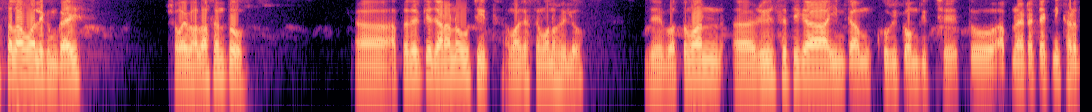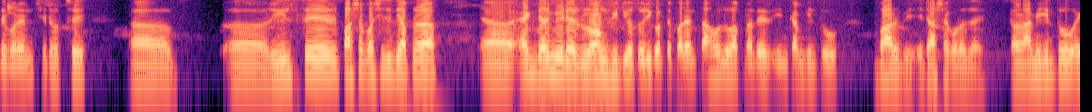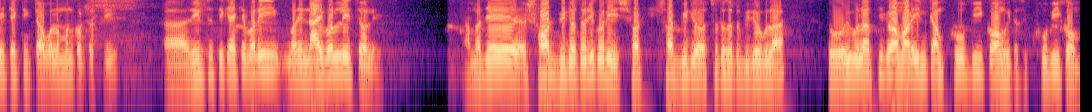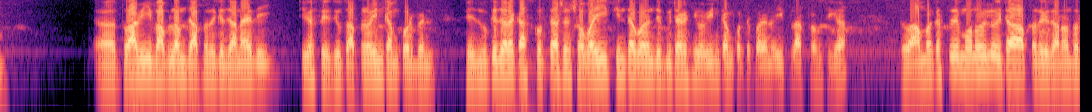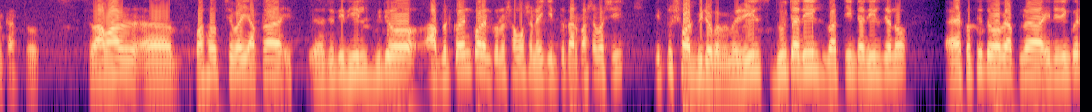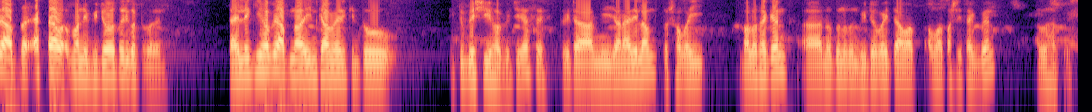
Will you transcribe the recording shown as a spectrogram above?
আসসালামু আলাইকুম গাইস সবাই ভালো আছেন তো? আপনাদেরকে জানানো উচিত, আমার কাছে মনে হইল, যে বর্তমান রিলসে থেকে ইনকাম খুবই কম দিচ্ছে। তো আপনারা একটা টেকনিক খাটাতে পারেন, সেটা হচ্ছে রিলসের পাশাপাশি যদি আপনারা এক দেড় মিনিটের লং ভিডিও তৈরি করতে পারেন, তাহলেও আপনাদের ইনকাম কিন্তু বাড়বে, এটা আশা করা যায়। কারণ আমি কিন্তু এই টেকনিকটা অবলম্বন করতেছি। রিলসের থেকে একেবারেই মানে নাই বললেই চলে। আমরা যে শর্ট ভিডিও তৈরি করি শর্ট শর্ট ভিডিও ছোট ছোট ভিডিওগুলা তো ওইগুলা থেকেও আমার ইনকাম খুবই কম হইতেছে, খুবই কম। তো আমি ভাবলাম যে আপনাদেরকে জানাই দিই, ঠিক আছে? যেহেতু আপনারা ইনকাম করবেন ফেসবুকে যারা কাজ করতে আসেন, সবাই চিন্তা করেন যে দুই টাকা কীভাবে ইনকাম করতে পারেন এই প্ল্যাটফর্ম থেকে। তো আমার কাছে মনে হইল এটা আপনাদেরকে জানানো দরকার। তো তো আমার কথা হচ্ছে ভাই, আপনারা যদি রিলস ভিডিও আপলোড করেন করেন, কোনো সমস্যা নাই, কিন্তু তার পাশাপাশি একটু শর্ট ভিডিও করবেন। রিলস দুইটা রিলস বা তিনটা রিলস যেন একত্রিত ভাবে আপনারা এডিটিং করে আপনার একটা মানে ভিডিও তৈরি করতে পারেন। তাইলে কি হবে? আপনার ইনকামের কিন্তু একটু বেশি হবে, ঠিক আছে? তো এটা আমি জানাই দিলাম। তো সবাই ভালো থাকেন নতুন নতুন ভিডিও পাইতে আমার আমার পাশে থাকবেন। আল্লাহ হাফিজ।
